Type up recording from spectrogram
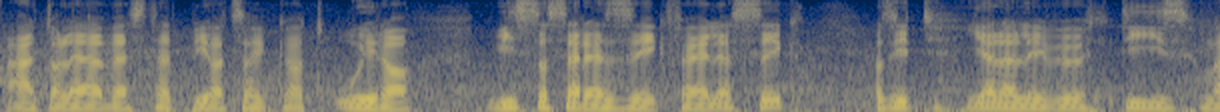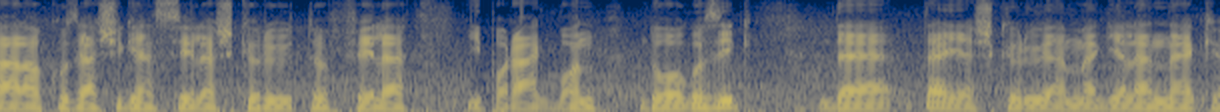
által elvesztett piacaikat újra visszaszerezzék, fejleszék, az itt jelenlévő tíz vállalkozás igen széles körű, többféle iparágban dolgozik, de teljes körűen megjelennek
